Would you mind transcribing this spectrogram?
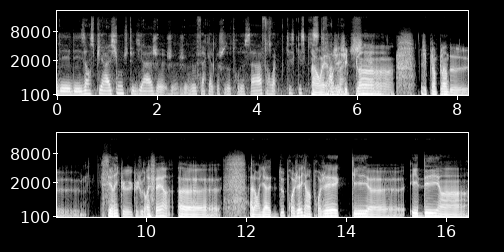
des, des inspirations? Tu te dis, ah, je, je, je veux faire quelque chose autour de ça. Enfin, voilà. Qu'est-ce, qu'est-ce qui Ah se ouais, j'ai plein, j'ai plein plein de séries que, que je voudrais faire. Euh, alors il y a deux projets. Il y a un projet qui est euh, aider un,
